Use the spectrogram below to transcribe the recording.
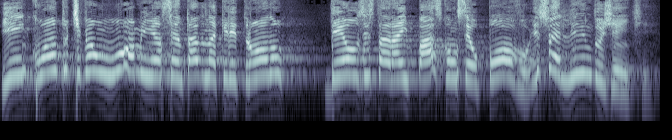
E enquanto tiver um homem assentado naquele trono, Deus estará em paz com o seu povo. Isso é lindo, gente.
